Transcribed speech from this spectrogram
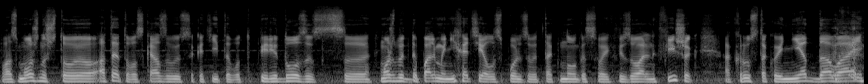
Возможно, что от этого сказываются какие-то вот передозы с... Может быть, Де Пальма не хотел использовать так много своих визуальных фишек, а Круз такой, нет, давай.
